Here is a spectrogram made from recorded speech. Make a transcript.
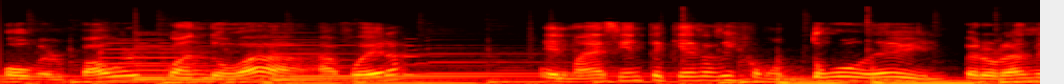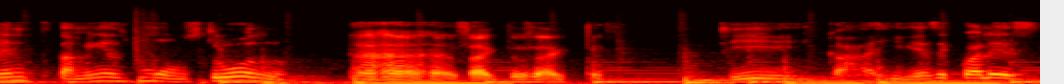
overpowered, cuando va afuera, el Mae siente que es así como todo débil, pero realmente también es monstruoso. Ajá, exacto, exacto. Sí, ay, ese cuál es.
